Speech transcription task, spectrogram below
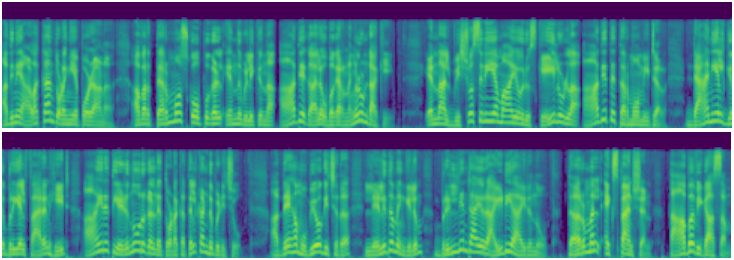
അതിനെ അളക്കാൻ തുടങ്ങിയപ്പോഴാണ് അവർ തെർമോസ്കോപ്പുകൾ എന്ന് വിളിക്കുന്ന ആദ്യകാല ഉപകരണങ്ങൾ ഉണ്ടാക്കി. എന്നാൽ വിശ്വസനീയമായ ഒരു സ്കെയിലുള്ള ആദ്യത്തെ തെർമോമീറ്റർ ഡാനിയൽ ഗബ്രിയൽ ഫാരൻഹീറ്റ് ആയിരത്തി എഴുന്നൂറുകളുടെ തുടക്കത്തിൽ കണ്ടുപിടിച്ചു. അദ്ദേഹം ഉപയോഗിച്ചത് ലളിതമെങ്കിലും ബ്രില്യന്റായ ഒരു ഐഡിയ ആയിരുന്നു തെർമൽ എക്സ്പാൻഷൻ താപവികാസം.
